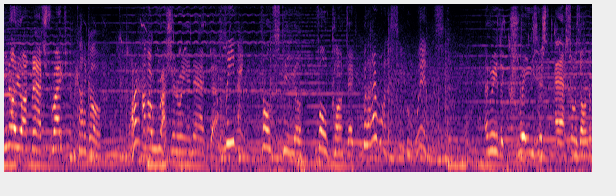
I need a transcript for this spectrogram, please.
You know you're outmatched, right? We gotta go. What? I'm a Russian reenactor. Leaving. Full steel, full contact, but I want to see who wins. And we're the craziest assholes on the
